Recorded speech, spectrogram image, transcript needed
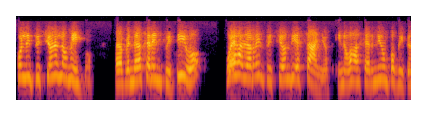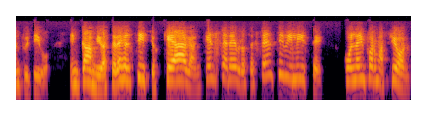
Con la intuición es lo mismo. Para aprender a ser intuitivo, puedes hablar de intuición 10 años y no vas a ser ni un poquito intuitivo. En cambio, hacer ejercicios que hagan que el cerebro se sensibilice con la información,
